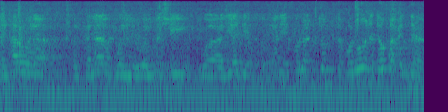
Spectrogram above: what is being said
كالهروله والكلام والمشي واليد يعني يقولون أنتم تقولون نتوقف عندها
